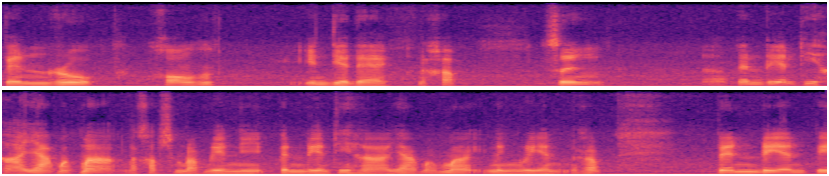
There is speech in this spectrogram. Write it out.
เป็นรูปของอินเดียแดงนะครับ ซึ่งเป็นเหรียญที่หายากมาก ๆนะครับสำหรับเหรียญนี้เป็นเหรียญที่หายากมากๆอีกหนึ่งเหรียญนะครับ เป็นเหรียญปี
